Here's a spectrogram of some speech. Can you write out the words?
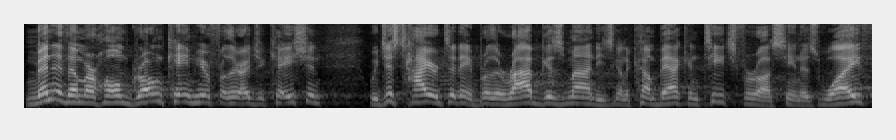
Many of them are homegrown, came here for their education. We just hired today Brother Rob Gismondi. He's going to come back and teach for us. He and his wife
